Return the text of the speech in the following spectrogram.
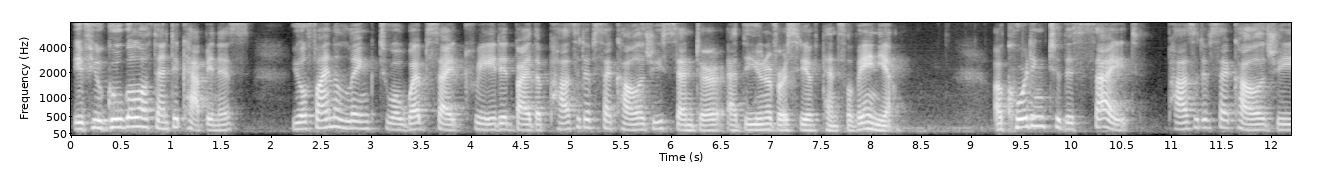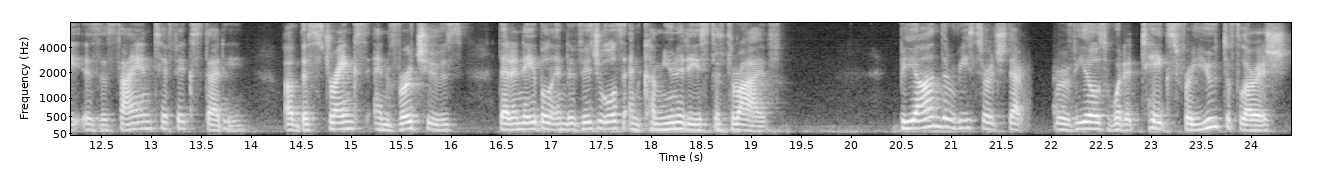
If you Google authentic happiness, you'll find a link to a website created by the Positive Psychology Center at the University of Pennsylvania. According to this site, positive psychology is a scientific study of the strengths and virtues that enable individuals and communities to thrive. Beyond the research that reveals what it takes for you to flourish,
